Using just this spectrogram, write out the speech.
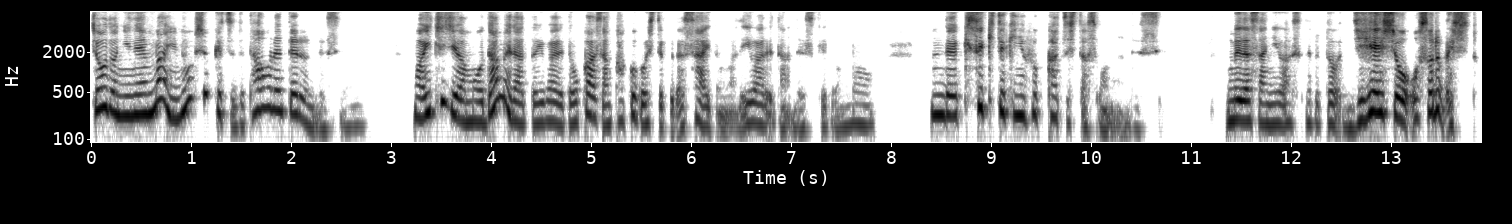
ちょうど2年前に脳出血で倒れてるんですよね。まあ、一時はもうダメだと言われて、お母さん覚悟してくださいとまで言われたんですけども、で、奇跡的に復活したそうなんですよ。梅田さんに言わせると、自閉症恐るべしと。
